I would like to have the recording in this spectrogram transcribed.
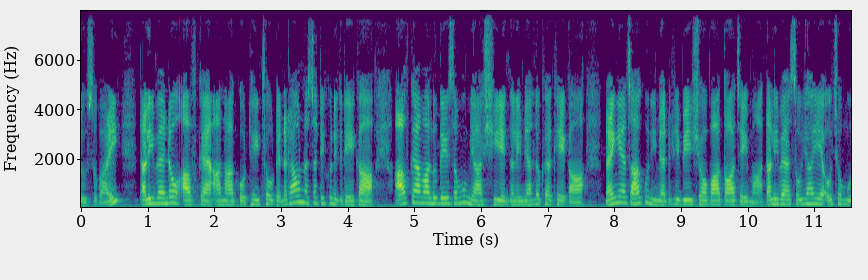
လို့ဆိုပါတယ်။တာလီဘန်တို့အာဖဂန်အာဏာကိုထိန်းချုပ်တဲ့2021ခုနှစ်ကတည်းကအာဖဂန်မှာလူသေဆုံးမှုများရှိတဲ့ဂလင်များလှုပ်ခတ်ခဲ့ကနိုင်ငံသားကူညီများတဖြည်းဖြည်းလျော့ပါသွားချိန်မှာတာလီဘန်အစိုးရရဲ့အုပ်ချုပ်မှု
